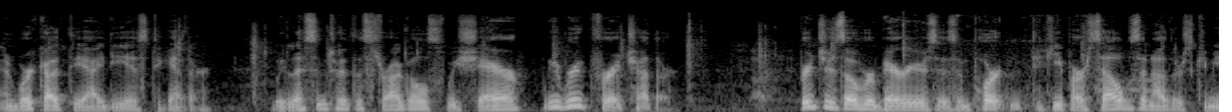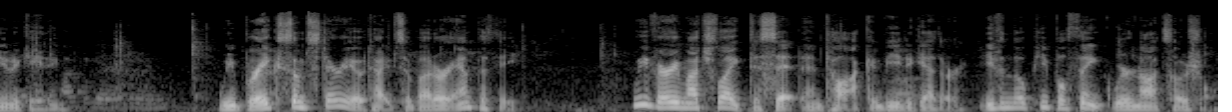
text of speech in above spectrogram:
and work out the ideas together. We listen to the struggles, we share, we root for each other. Bridges over barriers is important to keep ourselves and others communicating. We break some stereotypes about our empathy. We very much like to sit and talk and be together, even though people think we're not social.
